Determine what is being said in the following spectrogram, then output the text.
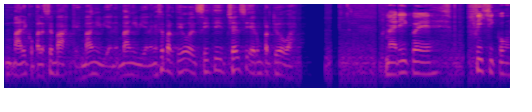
Marico, parece básquet. Van y vienen, van y vienen. Ese partido del City-Chelsea era un partido de básquet. Marico, es físico.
